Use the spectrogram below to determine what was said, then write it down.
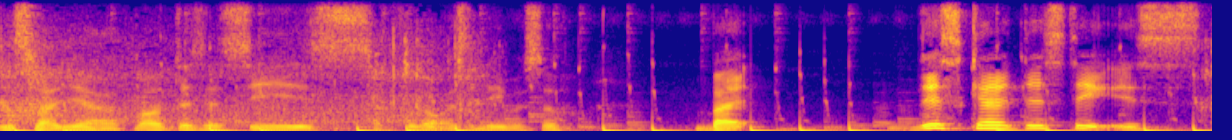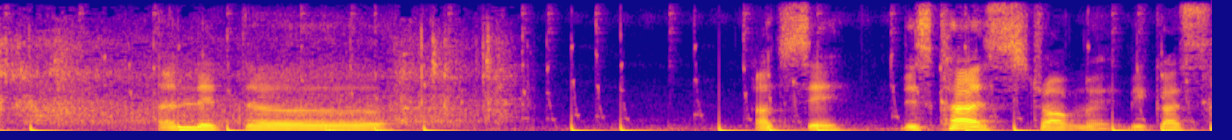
this one, yeah, mountains and seas. I forgot what's the name also. But this characteristic is a little how to say this car is strong right because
